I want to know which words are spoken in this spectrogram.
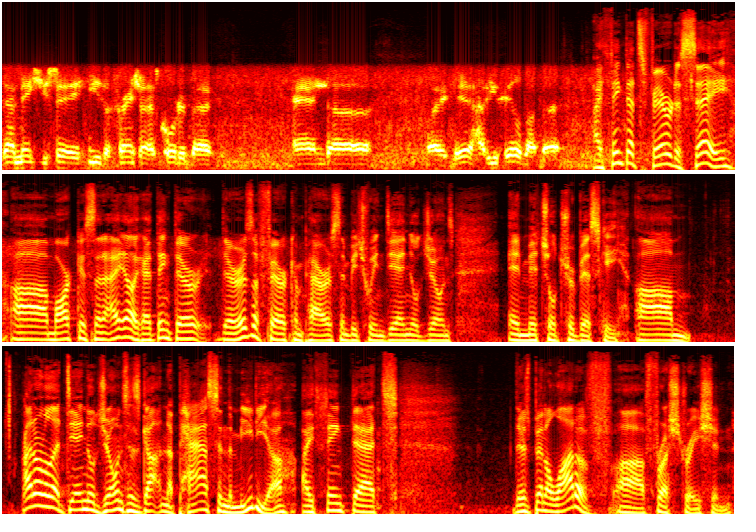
that makes you say he's a franchise quarterback. And uh, like, yeah, how do you feel about that? I think that's fair to say, uh, Marcus, and I like. I think there there is a fair comparison between Daniel Jones and Mitchell Trubisky. Um, I don't know that Daniel Jones has gotten a pass in the media. I think that there's been a lot of uh, frustration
